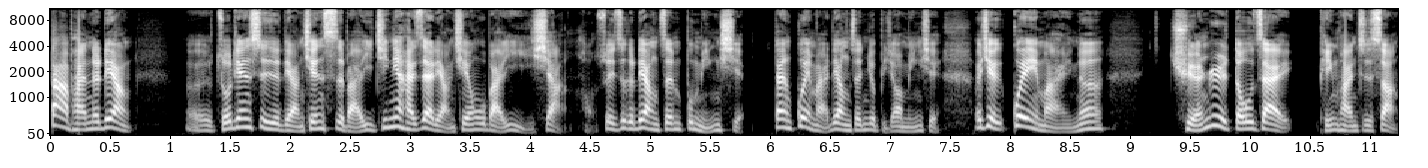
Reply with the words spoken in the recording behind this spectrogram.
大盘的量。呃，昨天是两千四百亿，今天还是在两千五百亿以下，好，所以这个量增不明显，但贵买量增就比较明显，而且贵买呢全日都在平盘之上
